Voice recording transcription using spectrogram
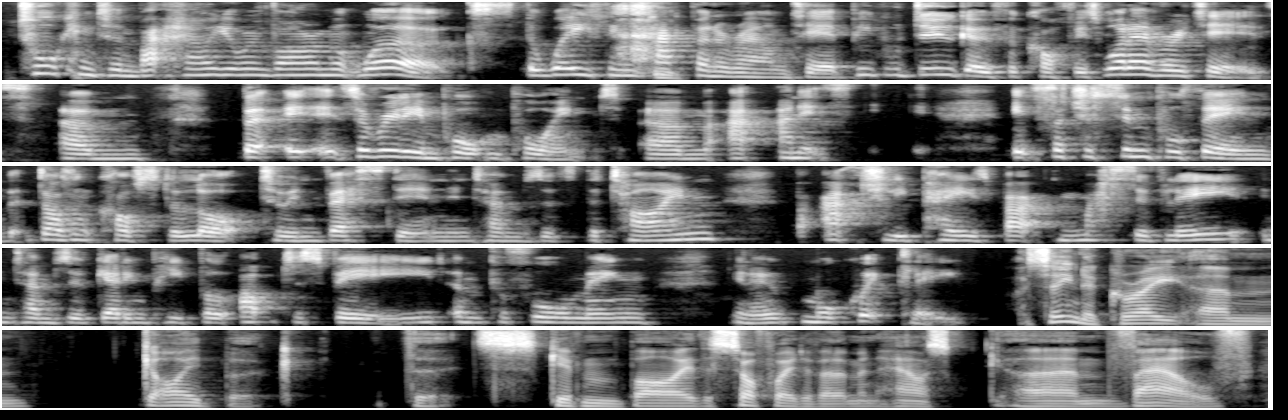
talking to them about how your environment works, the way things happen around here. People do go for coffees, whatever it is. Um, but it, it's a really important point, um, and it's it's such a simple thing that doesn't cost a lot to invest in in terms of the time but actually pays back massively in terms of getting people up to speed and performing you know more quickly. I've seen a great um, guidebook that's given by the software development house um, valve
